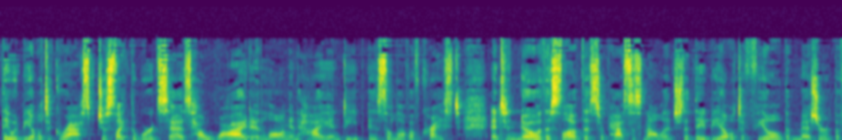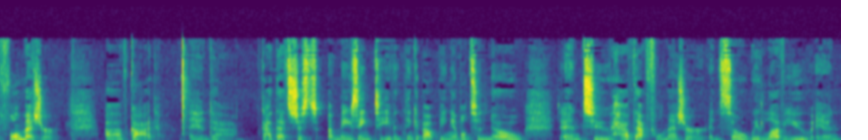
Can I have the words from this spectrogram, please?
they would be able to grasp, just like the word says, how wide and long and high and deep is the love of Christ. And to know this love that surpasses knowledge, that they'd be able to feel the measure, the full measure of God. And uh, God, that's just amazing to even think about being able to know and to have that full measure. And so we love you. And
